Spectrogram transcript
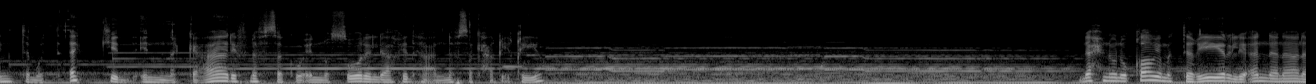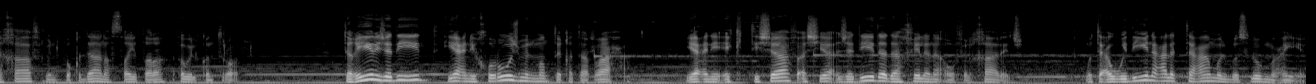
أنت متأكد إنك عارف نفسك وإن الصورة اللي أخذها عن نفسك حقيقية؟ نحن نقاوم التغيير لأننا نخاف من فقدان السيطرة أو الكنترول. تغيير جديد يعني خروج من منطقة الراحة، يعني اكتشاف أشياء جديدة داخلنا أو في الخارج. متعودين على التعامل بأسلوب معين،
